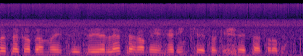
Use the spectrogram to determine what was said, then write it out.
First take runway 33 left and runway heading to Turkish Aircraft Romeo.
